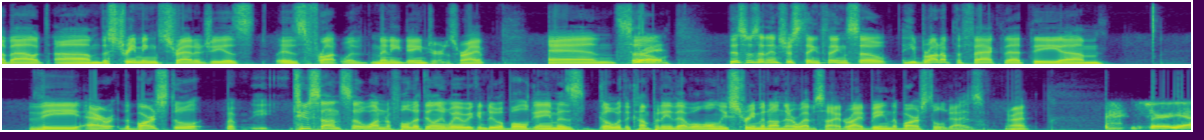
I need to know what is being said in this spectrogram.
about um, the streaming strategy is is fraught with many dangers, right? And so Right. this was an interesting thing. So he brought up the fact that the um, the the barstool. Tucson's so wonderful that the only way we can do a bowl game is go with a company that will only stream it on their website, right? Being the Barstool guys, right? Sure, yeah.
